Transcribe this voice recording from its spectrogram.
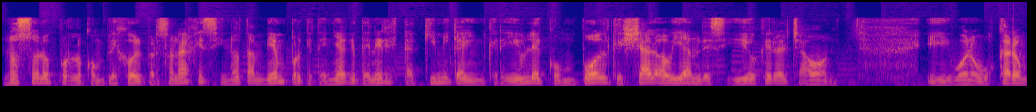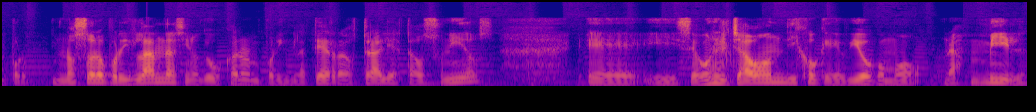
no solo por lo complejo del personaje, sino también porque tenía que tener esta química increíble con Paul, que ya lo habían decidido que era el chabón. Y bueno, buscaron por, no solo por Irlanda, sino que buscaron por Inglaterra, Australia, Estados Unidos. Eh, y según el chabón dijo que vio como unas mil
